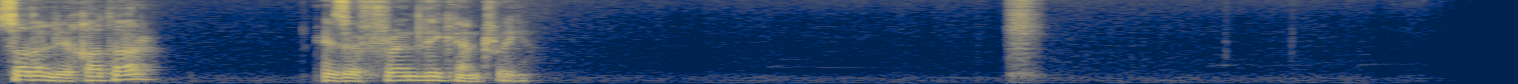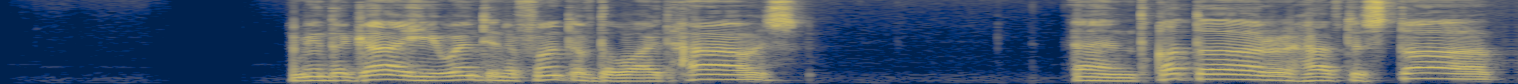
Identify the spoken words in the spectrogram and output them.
Suddenly Qatar is a friendly country. I mean, the guy, he went in the front of the White House and Qatar have to stop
